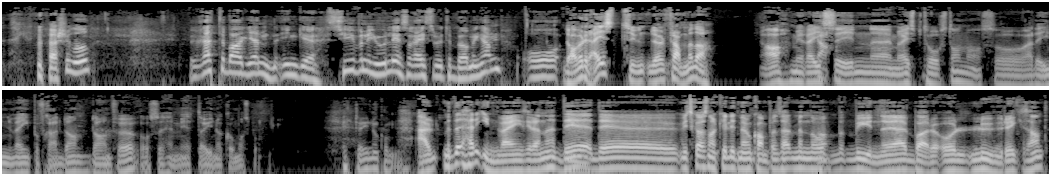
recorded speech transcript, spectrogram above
Vær så god. Rett tilbake igjen, Inge. 7. juli så reiser du til Birmingham, og Du har vel reist? Du er framme, da? Ja, vi reiser inn eh, Vi reiser på torsdagen, og så er det innveiing på fredagen dagen før, og så har vi et døgn å komme oss på. Et døgn å komme. Er, men det her innveiingsgreiene, det, Mm. det Vi skal snakke litt mer om kampen selv, men nå begynner jeg bare å lure, ikke sant?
